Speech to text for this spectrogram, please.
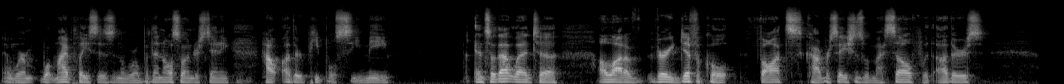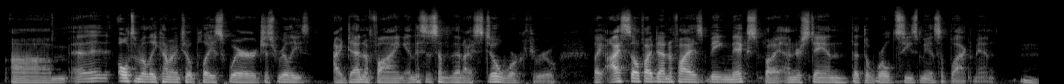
and where what my place is in the world, but then also understanding how other people see me. And so that led to a lot of very difficult thoughts, conversations with myself, with others, um, and ultimately coming to a place where just really identifying, and this is something that I still work through. Like I self-identify as being mixed, but I understand that the world sees me as a black man, mm.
